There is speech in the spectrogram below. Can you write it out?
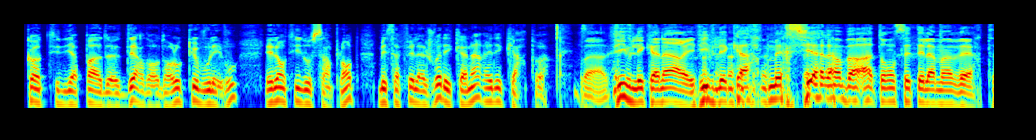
Quand il n'y a pas d'air dans, dans l'eau, que voulez-vous? Les lentilles d'eau s'implantent, mais ça fait la joie des canards et des carpes. Bah, vive les canards et vive les carpes. Merci Alain Baraton, c'était la main verte.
